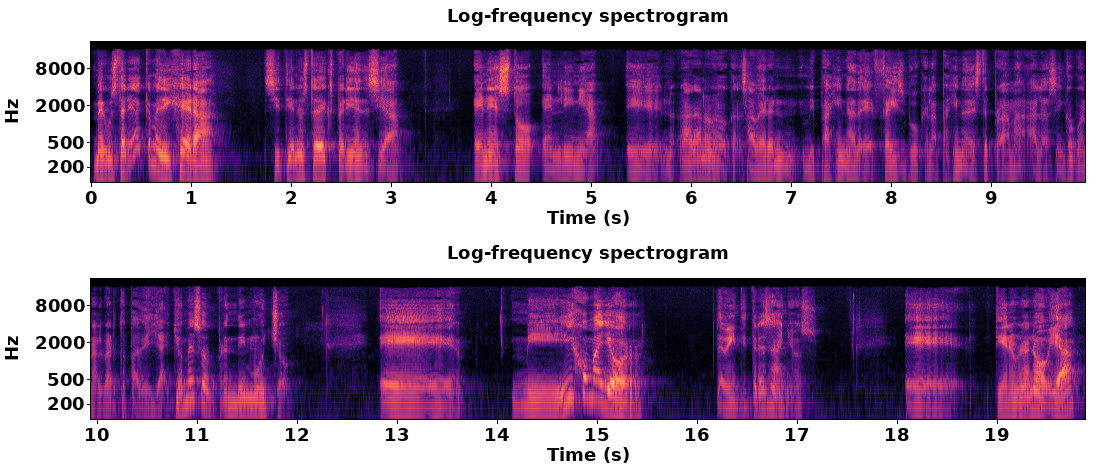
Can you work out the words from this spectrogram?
me gustaría que me dijera si tiene usted experiencia en esto en línea. Eh, háganlo saber en mi página de Facebook, en la página de este programa a las 5 con Alberto Padilla. Yo me sorprendí mucho. Eh, mi hijo mayor, de 23 años, eh, tiene una novia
